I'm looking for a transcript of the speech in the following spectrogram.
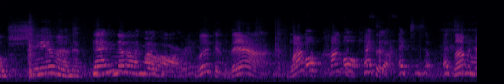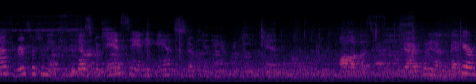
Oh, Shannon, that's, that's nothing like my car. Look at that. Lots Oh, of hugs oh, and kisses. X, X, X, Love and has very special needs. That's from Aunt Sandy, Aunt Snooky, and Aunt Vicky, and um, all of us. Yeah, I put it on the back. Here.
